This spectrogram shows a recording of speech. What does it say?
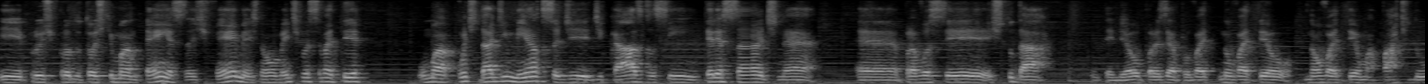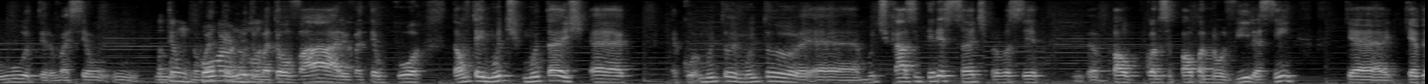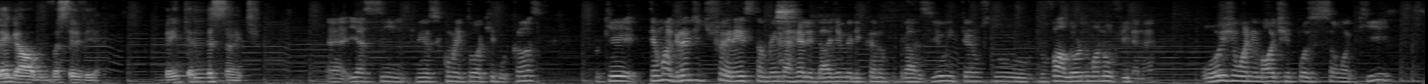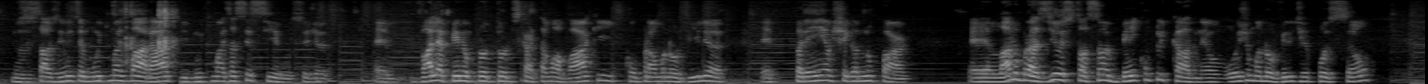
e para os produtores que mantêm essas fêmeas, normalmente você vai ter uma quantidade imensa de, de casos assim interessantes, né, é, para você estudar, entendeu? Por exemplo, vai, não vai ter não vai ter uma parte do útero, vai ser um, um vai ter um não cor, vai ter útero, vai ter ovário, vai ter um cor. Então tem muitos, muitas é, é muito, muito, é, muitos casos interessantes para você é, quando você palpa novilha assim, que é que é legal de você ver, bem interessante. É, e assim, que nem você comentou aqui do câncer, porque tem uma grande diferença também da realidade americana para o Brasil em termos do, do valor de uma novilha, né? Hoje um animal de reposição aqui nos Estados Unidos é muito mais barato e muito mais acessível, ou seja, é, vale a pena o produtor descartar uma vaca e comprar uma novilha é, prenha chegando no parto. É, lá no Brasil a situação é bem complicada, né? Hoje uma novilha de reposição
